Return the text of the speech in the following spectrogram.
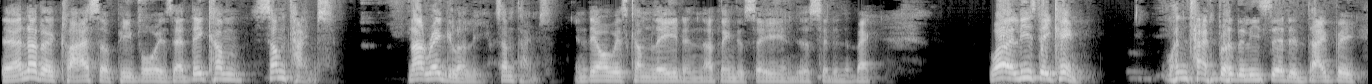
the another class of people is that they come sometimes, not regularly, sometimes. And they always come late and nothing to say and just sit in the back. Well, at least they came. One time, Brother Lee said in Taipei,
